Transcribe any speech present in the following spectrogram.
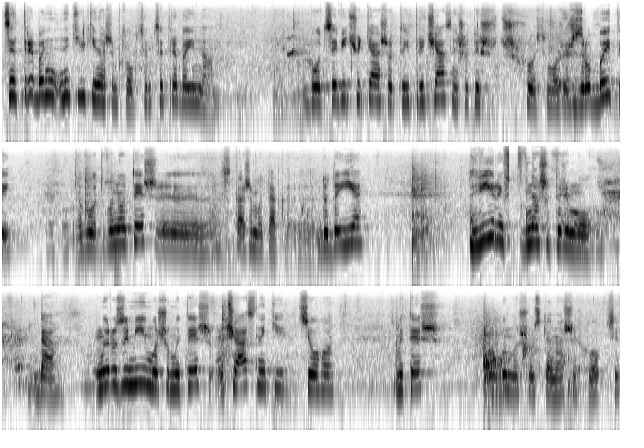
це треба не тільки нашим хлопцям, це треба і нам. Бо це відчуття, що ти причасний, що ти щось можеш зробити, от, воно теж, е, скажімо так, е, додає віри в- нашу перемогу. Да. Ми розуміємо, що ми теж учасники цього, ми теж робимо щось для наших хлопців.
